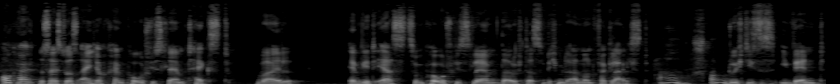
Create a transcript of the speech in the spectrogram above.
okay. Das heißt, du hast eigentlich auch keinen Poetry Slam Text, weil er wird erst zum Poetry Slam dadurch, dass du dich mit anderen vergleichst. Ah, spannend. Durch dieses Event.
